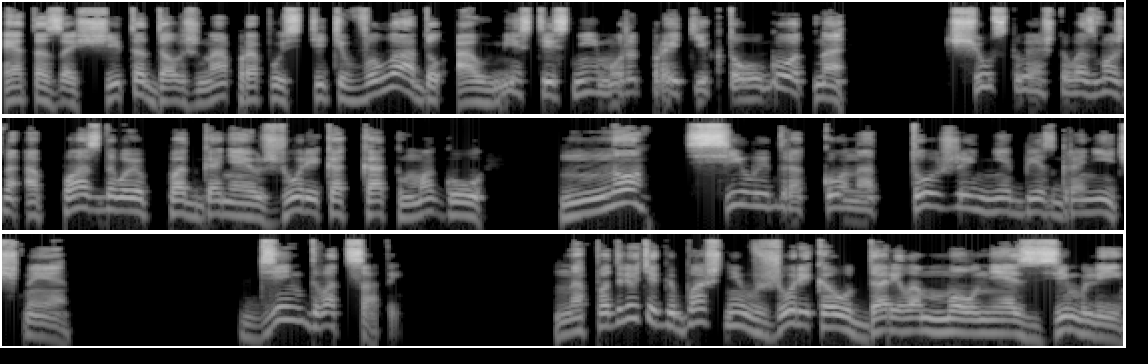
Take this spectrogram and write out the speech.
Эта защита должна пропустить Владу, а вместе с ней может пройти кто угодно. Чувствуя, что, возможно, опаздываю, подгоняю Жорика как могу. Но Силы дракона тоже не безграничные. День двадцатый. На подлете к башне в Жорика ударила молния с земли.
